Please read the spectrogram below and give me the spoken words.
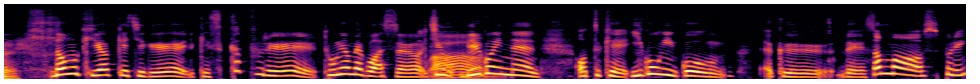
네. 너무 귀엽게 지금 이렇게 스카프를 동여 매고 왔어요. 지금 아. 밀고 있는 어떻게 2020 그, 네, summer spring?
